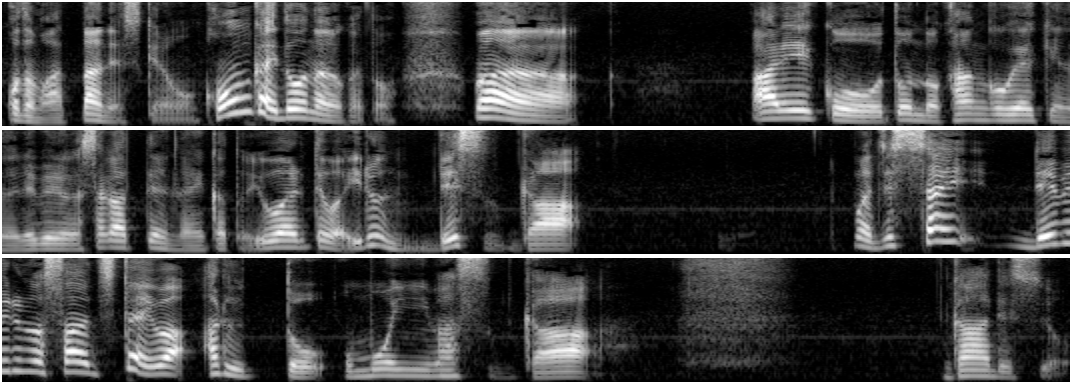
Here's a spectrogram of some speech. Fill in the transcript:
こともあったんですけども、今回どうなのかと。まあ、あれ以降、どんどん韓国野球のレベルが下がってるんじゃないかと言われてはいるんですが、まあ実際、レベルの差自体はあると思いますが、がですよ。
